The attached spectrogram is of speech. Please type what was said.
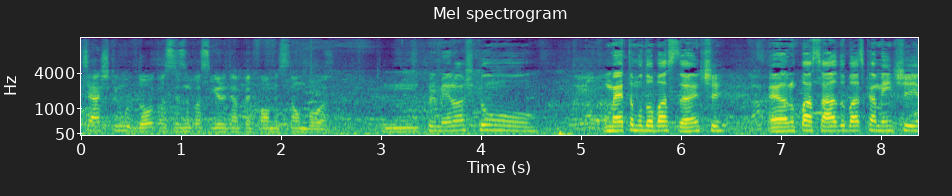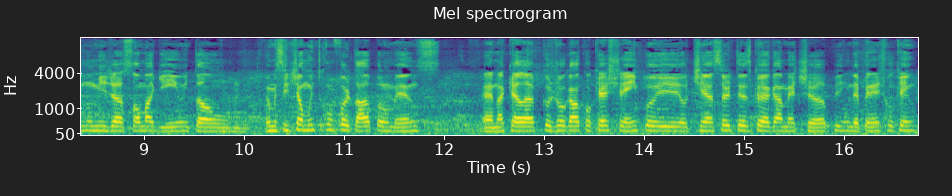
você acha que mudou, que vocês não conseguiram ter uma performance tão boa? Hum, primeiro, acho que o, o meta mudou bastante. É, ano passado, basicamente, no mídia era só maguinho, então eu me sentia muito confortável, pelo menos. É, naquela época eu jogava qualquer champion e eu tinha certeza que eu ia ganhar matchup, independente com quem,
